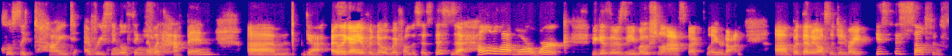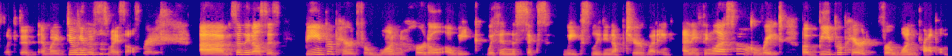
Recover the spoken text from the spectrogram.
closely tied to every single thing that would happen. Um, yeah, I like I have a note on my phone that says this is a hell of a lot more work because there's the emotional aspect layered on. Uh, but then I also did write, is this self-inflicted? Am I doing this to myself? Right. Um, something else is being prepared for one hurdle a week within the six weeks leading up to your wedding. Anything less, Oh. great, but be prepared for one problem.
